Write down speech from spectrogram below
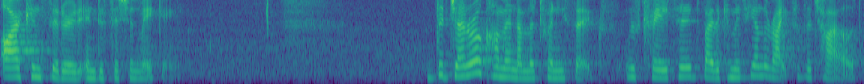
are considered in decision making. The General Comment Number 26 was created by the Committee on the Rights of the Child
